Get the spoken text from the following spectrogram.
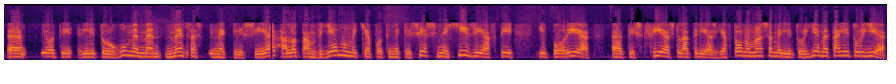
ε, διότι λειτουργούμε μέσα στην Εκκλησία αλλά όταν βγαίνουμε και από την Εκκλησία συνεχίζει αυτή η πορεία ε, της θείας Λατρείας. Γι' αυτό ονομάσαμε λειτουργία μετά λειτουργία.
